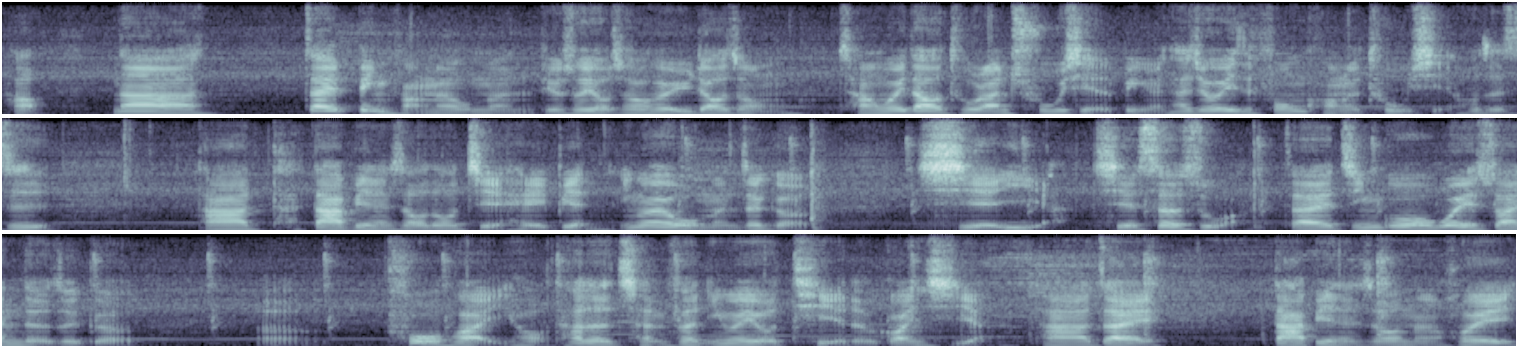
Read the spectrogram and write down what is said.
好，那。在病房呢，我们比如说有时候会遇到这种肠胃道突然出血的病人，他就会一直疯狂的吐血，或者是他大便的时候都解黑便，因为我们这个血液啊、血色素啊，在经过胃酸的这个呃破坏以后，它的成分因为有铁的关系啊，它在大便的时候呢，会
